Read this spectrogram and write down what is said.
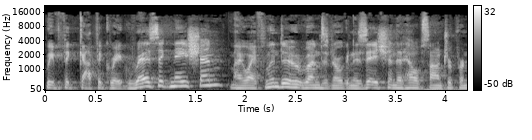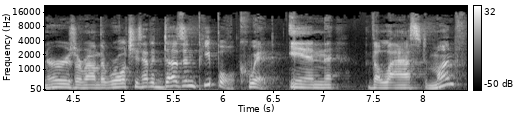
we've got the great resignation. My wife Linda, who runs an organization that helps entrepreneurs around the world, she's had a dozen people quit in the last month,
